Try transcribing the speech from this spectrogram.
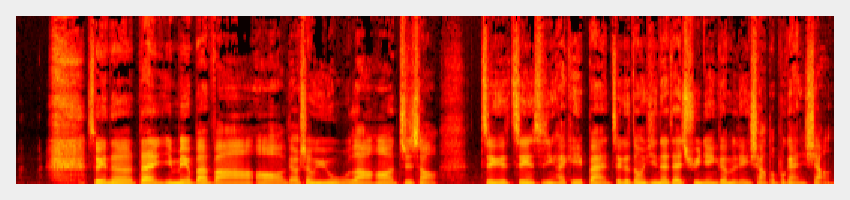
所以呢，但也没有办法哦，聊胜于无啦哈。至少这个这件事情还可以办。这个东西呢，在去年根本连想都不敢想。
